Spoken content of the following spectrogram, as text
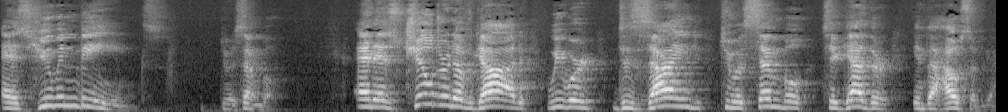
as human beings to assemble. And as children of God, we were designed to assemble together in the house of God.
